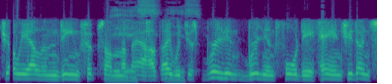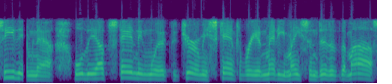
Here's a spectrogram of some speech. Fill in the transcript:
Joey Allen and Dean Phipps on yes, the bow, they yes. were just brilliant, brilliant four deck hands. You don't see them now. All the outstanding work that Jeremy Scantlebury and Matty Mason did at the mast,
